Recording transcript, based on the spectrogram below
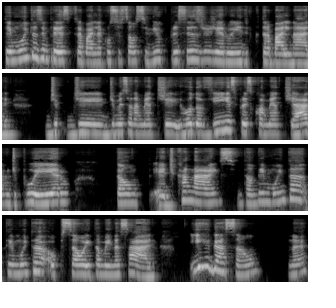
Tem muitas empresas que trabalham na construção civil que precisam de engenheiro hídrico que trabalhe na área de, de dimensionamento de rodovias para escoamento de água, de poeiro, então, é de canais. Então, tem muita, tem muita opção aí também nessa área. Irrigação, né?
